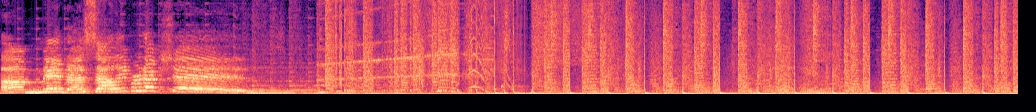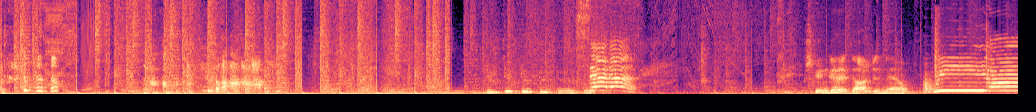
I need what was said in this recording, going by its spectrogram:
Amanda Asali Productions. Set She's getting good at dodging now. We are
